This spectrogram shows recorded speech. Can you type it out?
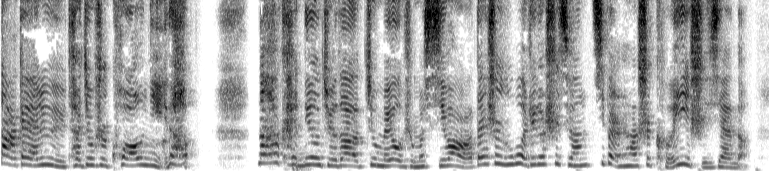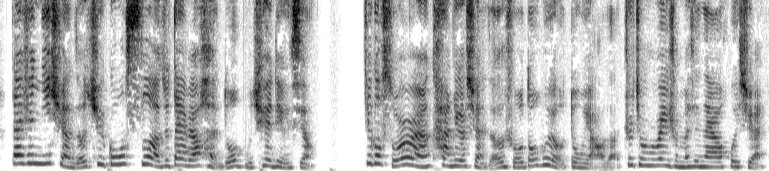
大概率他就是诓你的。那他肯定觉得就没有什么希望了。但是如果这个事情基本上是可以实现的，但是你选择去公司了，就代表很多不确定性。这个所有人看这个选择的时候都会有动摇的。这就是为什么现在要会选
